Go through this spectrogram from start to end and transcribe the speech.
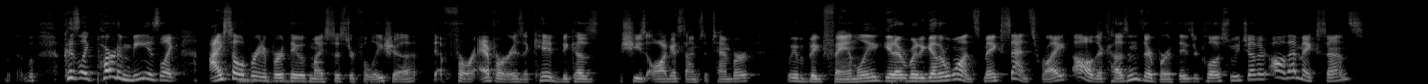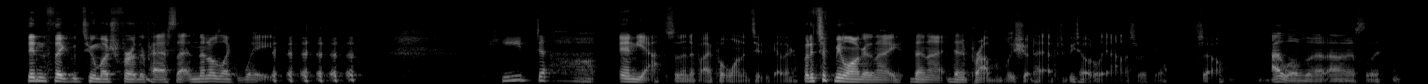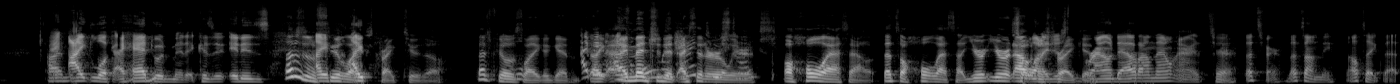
because like part of me is like, I celebrated birthday with my sister Felicia forever as a kid because she's August, I'm September. We have a big family. Get everybody together once makes sense, right? Oh, they're cousins. Their birthdays are close to each other. Oh, that makes sense. Didn't think too much further past that, and then I was like, wait, he. D- and yeah, so then if I put one and two together, but it took me longer than I than I than it probably should have, to be totally honest with you. So I love that honestly. I, I'm- look, I had to admit it because it, it is. that doesn't I- feel like I- like strike two though. That feels Well, like again. I mean, like, I mentioned it. I said two earlier. strikes. A whole ass out. That's a whole ass out. You're you're an So out what? and I a just strike. ground out on that one. All right, that's Yeah. fair. That's fair. That's on me. I'll take that.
